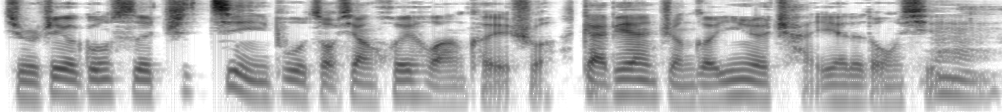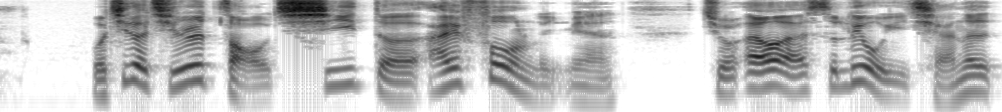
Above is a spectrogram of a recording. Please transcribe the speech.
就是这个公司进一步走向辉煌，可以说改变整个音乐产业的东西。嗯。我记得其实早期的 iPhone 里面，就 iOS 六以前的，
